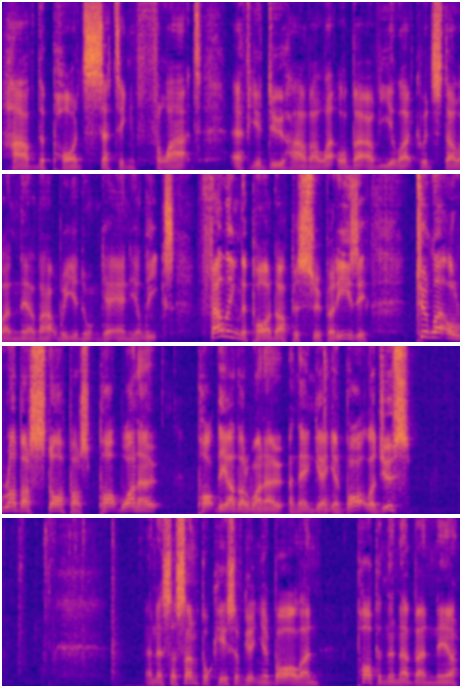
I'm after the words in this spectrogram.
have the pod sitting flat if you do have a little bit of e-liquid still in there, that way you don't get any leaks. Filling the pod up is super easy. Two little rubber stoppers, pop one out, pop the other one out, and then get your bottle of juice. And it's a simple case of getting your bottle in, popping the nib in there,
